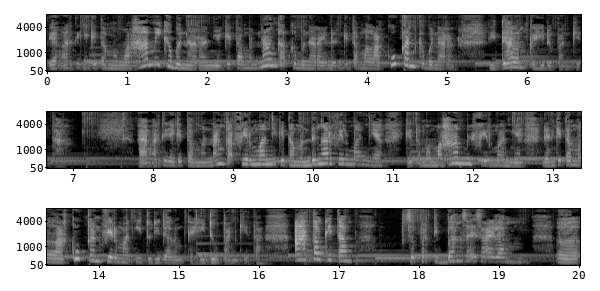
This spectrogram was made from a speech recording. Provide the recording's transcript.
yang artinya kita memahami kebenarannya, kita menangkap kebenarannya dan kita melakukan kebenaran di dalam kehidupan kita. Yang artinya kita menangkap firmannya, kita mendengar firmannya, kita memahami firmannya, dan kita melakukan firman itu di dalam kehidupan kita. Atau kita seperti bangsa Israel yang uh,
